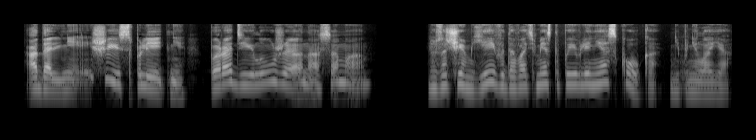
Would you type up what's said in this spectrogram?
а дальнейшие сплетни породила уже она сама. «Но зачем ей выдавать место появления осколка?» — не поняла я.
